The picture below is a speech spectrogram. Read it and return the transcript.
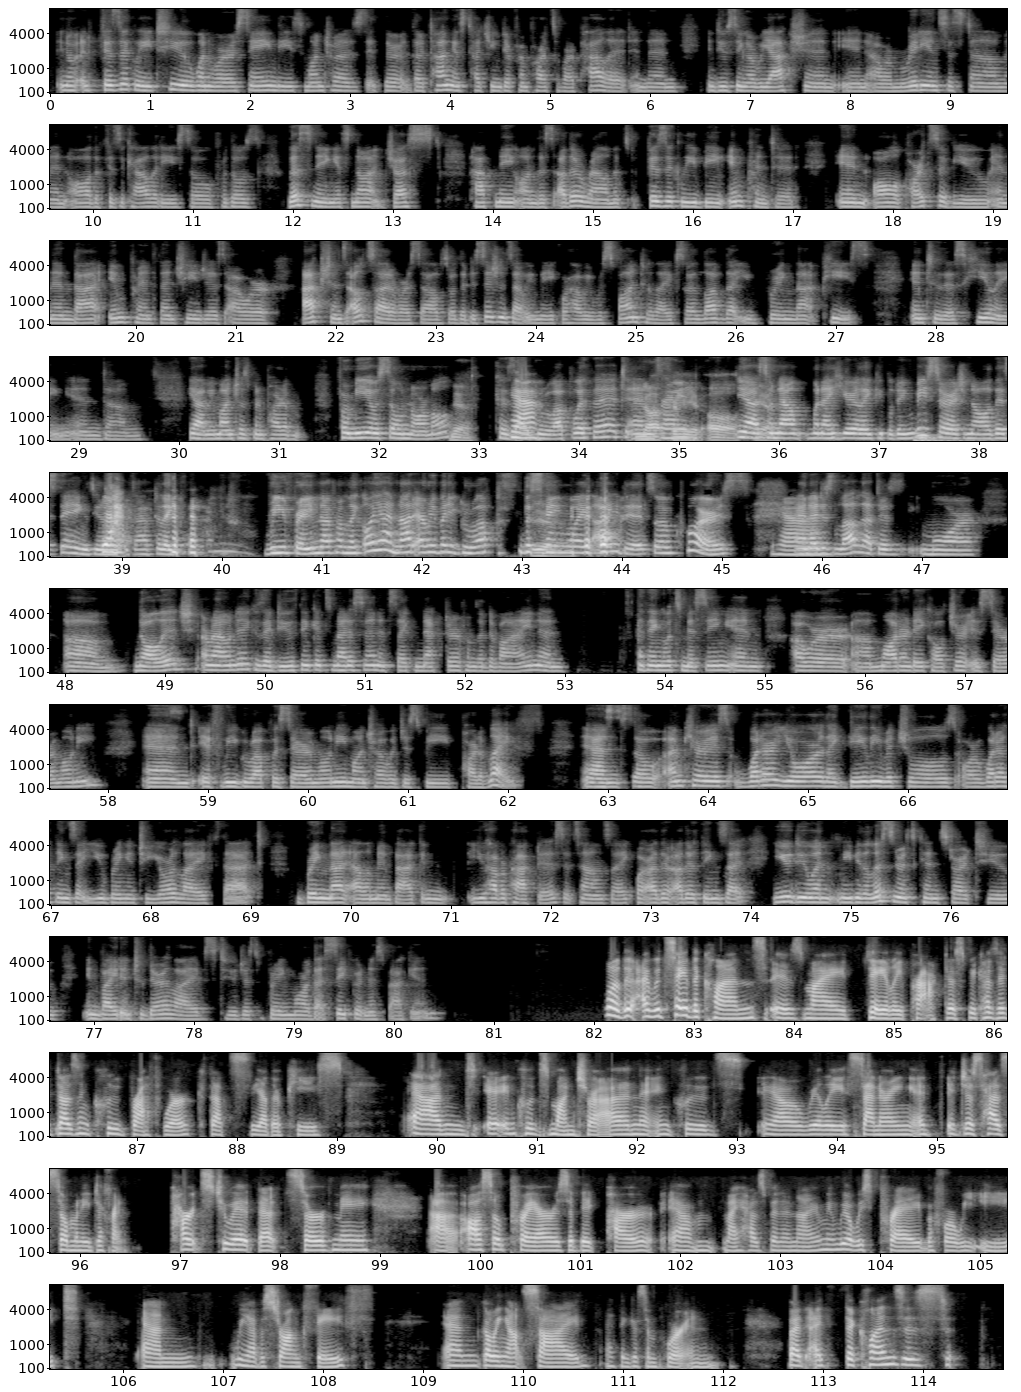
you know, and physically too, when we're saying these mantras, their, their tongue is touching different parts of our palate and then inducing a reaction in our meridian system and all the physicality. So for those listening, it's not just happening on this other realm, it's physically being imprinted in all parts of you. And then that imprint then changes our actions outside of ourselves or the decisions that we make or how we respond to life. So I love that you bring that piece into this healing. And um, yeah, I mean, mantra's been part of for me. It was so normal. Yeah. Because Yeah. I grew up with it, and Not for Right. me at all. yeah, so now when i hear like people doing research and all these things you know Yeah. i have to like reframe that from like oh yeah not everybody grew up the Yeah. same way i did so of course Yeah. and i just love that there's more um knowledge around it because i do think it's medicine it's like nectar from the divine and i think what's missing in our um, modern day culture is ceremony and if we grew up with ceremony mantra would just be part of life and Yes. so I'm curious, what are your like daily rituals or what are things that you bring into your life that bring that element back? And you have a practice, it sounds like, but are there other things that you do and maybe the listeners can start to invite into their lives to just bring more of that sacredness back in? Well, the, I would say the cleanse is my daily practice because it does include breath work. That's the other piece. And it includes mantra and it includes, you know, really centering. It, it just has so many different parts to it that serve me. Uh, also, prayer is a big part. Um, my husband and I, I mean, we always pray before we eat, and we have a strong faith. And going outside, I think is important. But I, the cleanse is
